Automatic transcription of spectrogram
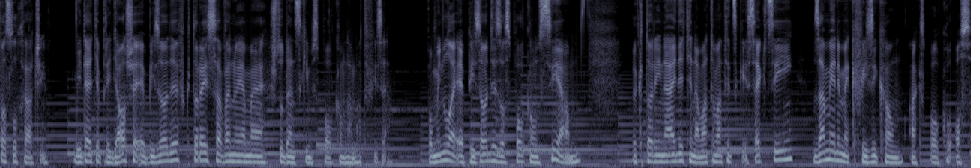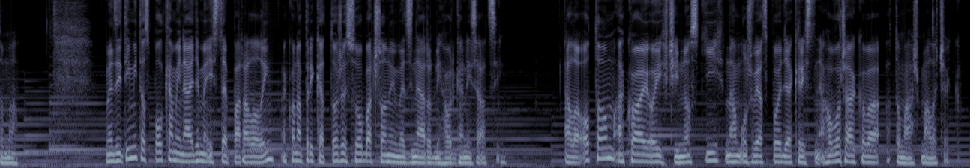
Poslucháči, vítajte pri ďalšej epizóde, v ktorej sa venujeme študentským spolkom na Matfize. Po minulej epizóde so spolkom SIAM, ktorý nájdete na matematickej sekcii, zamierime k fyzikom a k spolku OSM. Medzi týmito spolkami nájdeme isté paralely, ako napríklad to, že sú oba členmi medzinárodných organizácií. Ale o tom, ako aj o ich činnosti, nám už viac povedia Kristina Hovořáková a Tomáš Maleček.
